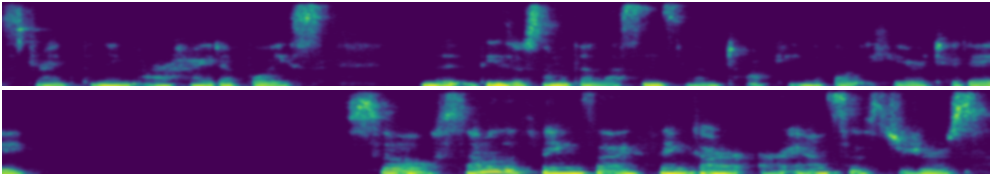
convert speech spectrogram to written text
strengthening our Haida voice these are some of the lessons that I'm talking about here today. So some of the things I think our, our ancestors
